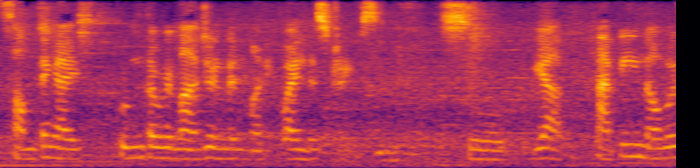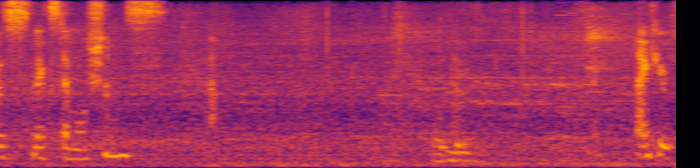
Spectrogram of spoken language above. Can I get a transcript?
something I couldn't have imagined in my wildest dreams. So, yeah, happy, nervous, mixed emotions. Yeah. Thank you.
